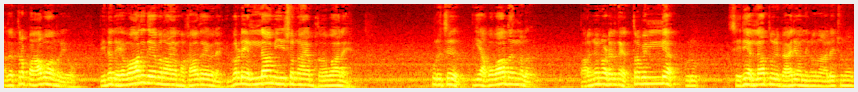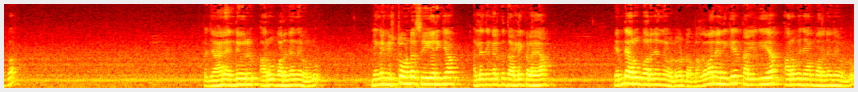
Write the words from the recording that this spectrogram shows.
അത് എത്ര പാപമാണെന്നറിയോ? പിന്നെ ദേവാദിദേവനായ മഹാദേവനെ ഇവരുടെ എല്ലാം ഈശ്വരനായ ഭഗവാനെ കുറിച്ച് ഈ അപവാദങ്ങൾ പറഞ്ഞുകൊണ്ട് നടക്കുന്ന എത്ര വലിയ ഒരു ശരിയല്ലാത്ത ഒരു കാര്യമാണ് നിങ്ങളൊന്ന് ആലോചിച്ച് നോക്കുക. അപ്പം ഞാൻ എന്റെ ഒരു അറിവ് പറഞ്ഞതേ ഉള്ളൂ. നിങ്ങൾക്ക് ഇഷ്ടമുണ്ട് സ്വീകരിക്കാം അല്ലെങ്കിൽ നിങ്ങൾക്ക് തള്ളിക്കളയാം. എന്റെ അറിവ് പറഞ്ഞതേ ഉള്ളൂ കേട്ടോ. ഭഗവാൻ എനിക്ക് നൽകിയ അറിവ് ഞാൻ പറഞ്ഞതേ ഉള്ളൂ.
